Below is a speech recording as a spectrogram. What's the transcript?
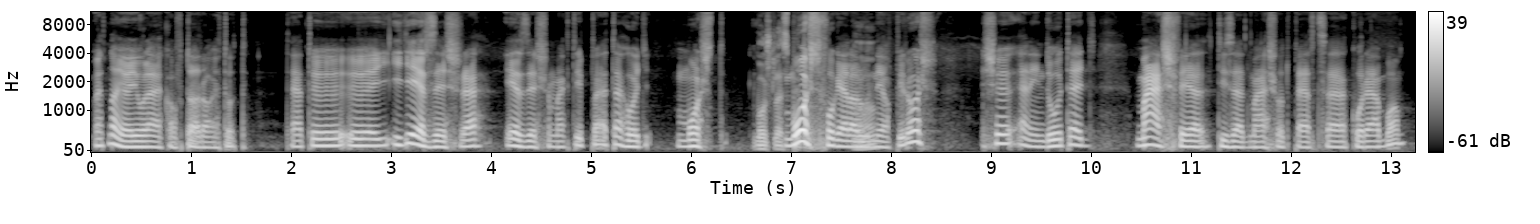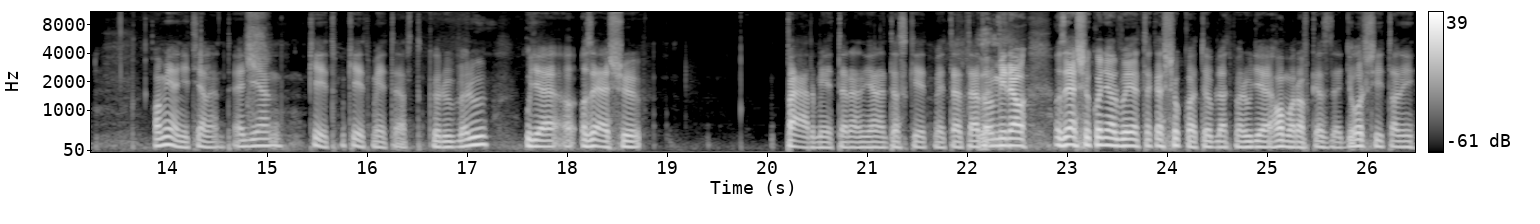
Mert nagyon jól elkapta a rajtot. Tehát ő, ő egy- így érzésre, érzésre megtippelte, hogy most, Most lesz. most fog elaludni a piros, és ő elindult egy másfél tized másodperccel korábban, ami ennyit jelent. Egy ilyen két, két métert körülbelül. Ugye az első pár méteren jelent ez két méter. Tehát amire az első kanyarba értek, ez sokkal több lett, mert ugye hamarabb kezdett gyorsítani,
